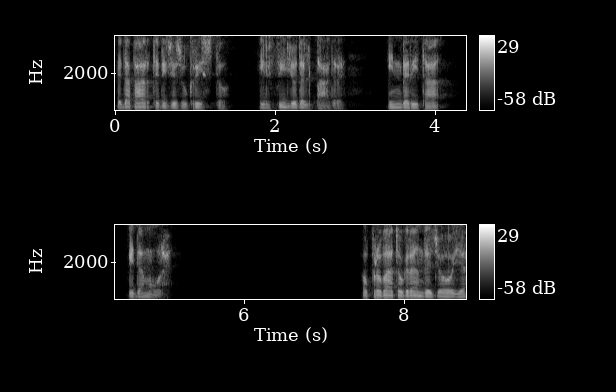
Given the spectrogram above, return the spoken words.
e da parte di Gesù Cristo, il Figlio del Padre, in verità ed amore. Ho provato grande gioia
